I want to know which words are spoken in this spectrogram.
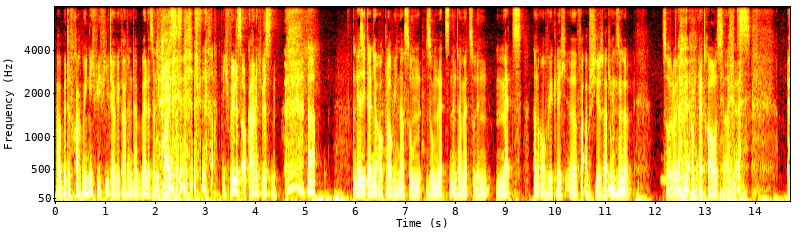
aber bitte frag mich nicht, wie viel da wir gerade in der Tabelle sind. Ich weiß das nicht. Ich will das auch gar nicht wissen. Ja. Und der sich dann ja auch, glaube ich, nach so einem, so einem letzten Intermezzo in Metz dann auch wirklich äh, verabschiedet hat und Mhm. gesagt hat, sorry Leute, ich bin komplett raus. Also das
